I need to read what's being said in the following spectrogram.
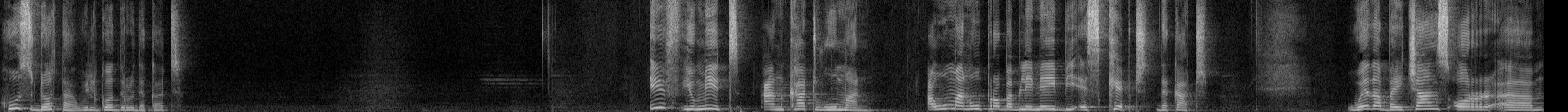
whose daughter will go through the cut? If you meet an cut woman, a woman who probably maybe escaped the cut, whether by chance or um,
